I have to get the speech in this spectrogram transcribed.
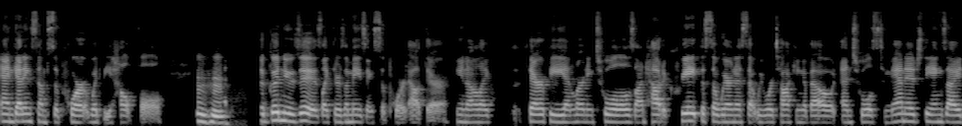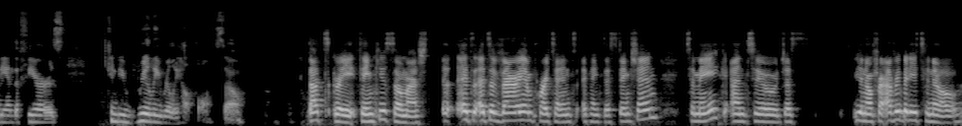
and getting some support would be helpful mm-hmm. The good news is like there's amazing support out there you know like therapy and learning tools on how to create this awareness that we were talking about and tools to manage the anxiety and the fears can be really really helpful so. That's great. Thank you so much. It's it's a very important i think distinction to make and to just you know for everybody to know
